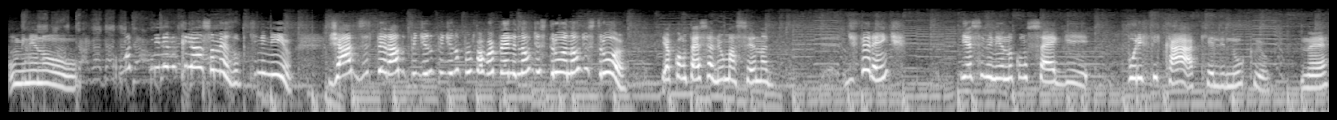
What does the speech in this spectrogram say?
um menino, criança mesmo, pequenininho, já desesperado, pedindo, pedindo por favor para ele não destrua, não destrua. E acontece ali uma cena diferente. E esse menino consegue purificar aquele núcleo, né?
